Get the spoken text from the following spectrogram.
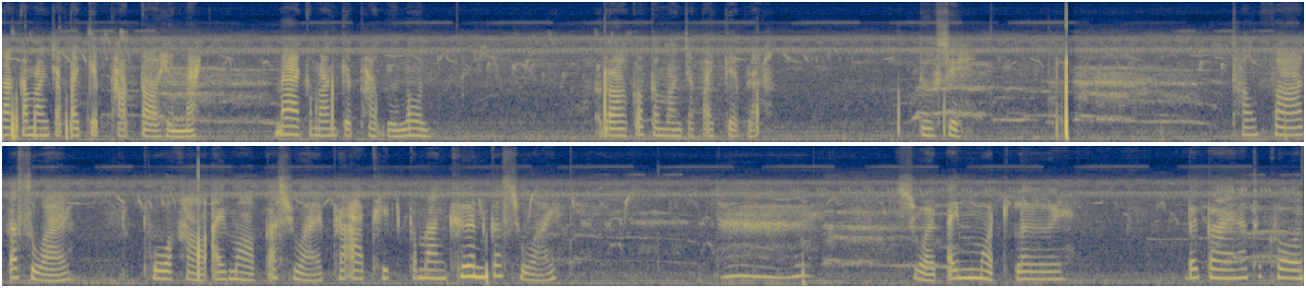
เรากำลังจะไปเก็บผักต่อเห็นไหมแม่กำลังเก็บผักอยู่โน่น เราก็กำลังจะไปเก็บละ ดูสิ ท้องฟ้าก็สวย ภูเขาไอหมอกก็สวย พระอาทิตย์กำลังขึ้นก็สวย สวยไปหมดเลย บ๊ายบายนะทุกคน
